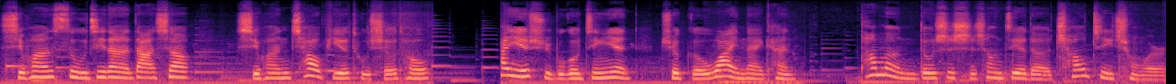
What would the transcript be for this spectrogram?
喜欢肆无忌惮的大笑，喜欢俏皮的吐舌头。他也许不够惊艳，却格外耐看。他们都是时尚界的超级宠儿。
